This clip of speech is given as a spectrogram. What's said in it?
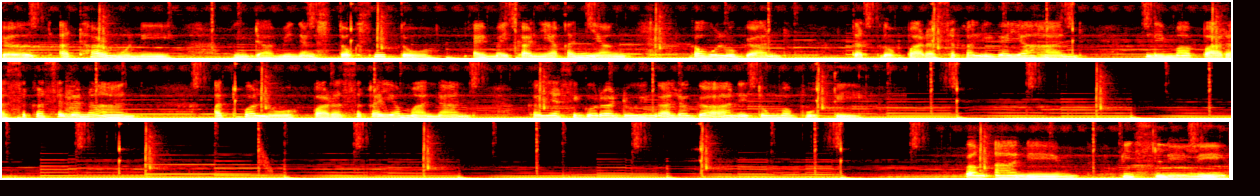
health at harmony. Ang dami ng stocks nito ay may kanya-kanyang kahulugan. Tatlo para sa kaligayahan, lima para sa kasaganaan, at walo para sa kayamanan kaya siguraduhin alagaan itong mabuti. Pang-anim, peace lily.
